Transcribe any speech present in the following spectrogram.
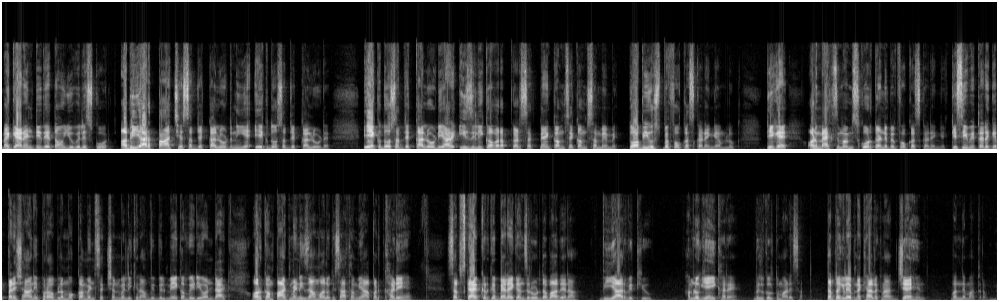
मैं गारंटी देता हूँ यू विल स्कोर अभी यार पाँच, छह सब्जेक्ट का लोड नहीं है, एक, दो सब्जेक्ट का लोड है. एक, दो सब्जेक्ट का लोड यार इजिली कवर अप कर सकते हैं कम से कम समय में. तो अभी उस पर फोकस करेंगे हम लोग. ठीक है? और मैक्सिमम स्कोर करने पे फोकस करेंगे. किसी भी तरह की परेशानी प्रॉब्लम हो कमेंट सेक्शन में लिखना. We will make a video on that और कंपार्टमेंट एग्ज़ाम वालों के साथ हम यहाँ पर खड़े हैं. सब्सक्राइब करके बेल आइकन ज़रूर दबा देना. वी आर विथ यू हम लोग यहीं खड़े हैं. बिल्कुल तुम्हारे साथ. तब तक के लिए अपना ख्याल रखना. जय हिंद. वंदे मातरम.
